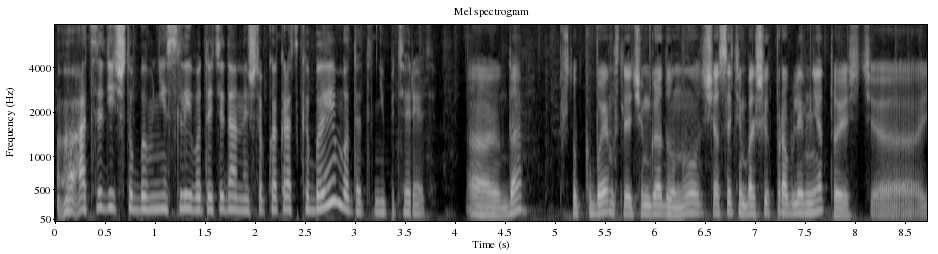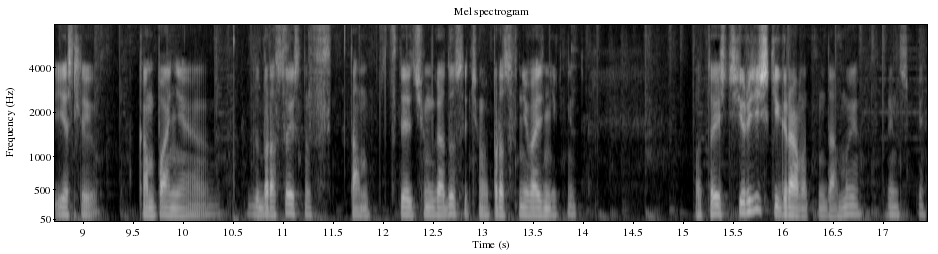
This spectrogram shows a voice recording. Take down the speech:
отследить, чтобы внесли вот эти данные, чтобы как раз КБМ вот это не потерять? А, да, чтобы КБМ в следующем году. Ну, сейчас с этим больших проблем нет. То есть, если компания добросовестно, там в следующем году с этим вопросов не возникнет. Вот, то есть юридически грамотно, да, мы, в принципе.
